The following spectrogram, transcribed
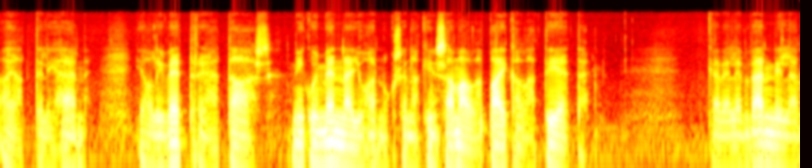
ajatteli hän, ja oli vetreä taas, niin kuin mennäjuhannuksenakin samalla paikalla tietä. Kävelen vännillä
